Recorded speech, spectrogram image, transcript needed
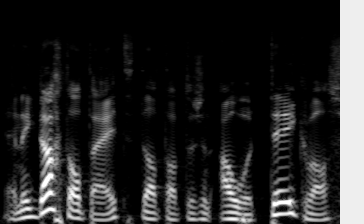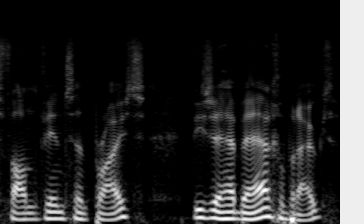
En ik dacht altijd dat dat dus een oude take was van Vincent Price, die ze hebben hergebruikt.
